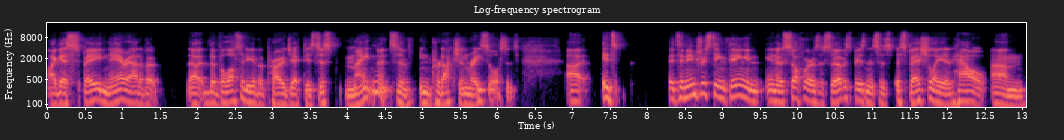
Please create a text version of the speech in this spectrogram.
i guess speed and air out of it uh, the velocity of a project is just maintenance of in production resources. Uh, it's it's an interesting thing in in a software as a service business especially how um,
